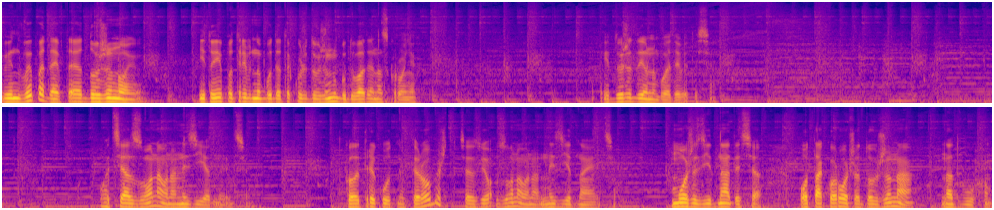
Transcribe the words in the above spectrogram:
Він випаде в тебе довжиною. І тобі потрібно буде таку ж довжину будувати на скронях. І дуже дивно буде дивитися. Оця зона вона не з'єднується. Коли трикутник ти робиш, то ця зона вона не з'єднається. Може з'єднатися ота коротша довжина над вухом,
